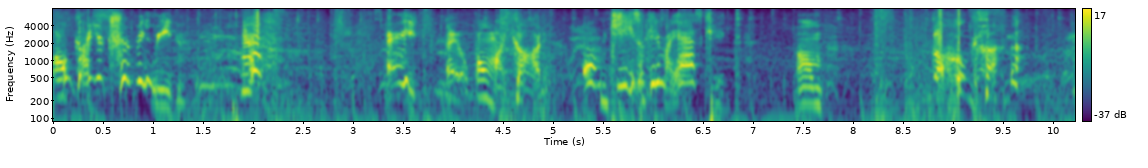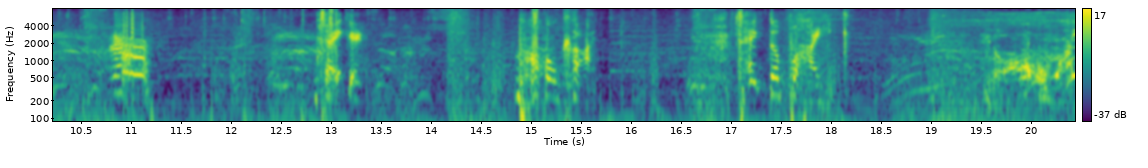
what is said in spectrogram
oh god, you're tripping me! Hey! Hey, oh my god! Oh jeez, I'm getting my ass kicked! Um... Oh god! Take it! Oh god! Take the bike! Oh my...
